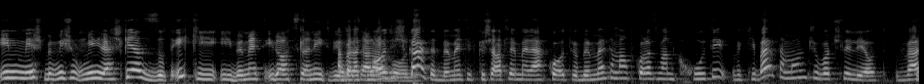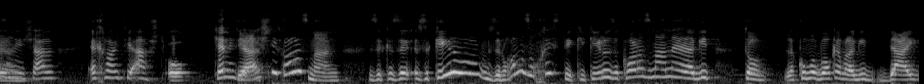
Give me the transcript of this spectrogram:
אם יש במישהו, מי להשקיע, אז זאת היא, כי היא באמת, היא לא עצלנית, והיא אבל רוצה את מאוד לעבוד. השקעת, את באמת התקשרת למלהקות, ובאמת אמרת כל הזמן, קחו אותי, וקיבלת המון תשובות שליליות. ואז כן. אני אשאל, איך לא התייאשת? או כן התייאשת. התייאשתי כל הזמן. זה, זה, זה כאילו, זה נורא מזוכיסטי, כי כאילו זה כל הזמן אה, להגיד, טוב, לקום בבוקר ולהגיד, די,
